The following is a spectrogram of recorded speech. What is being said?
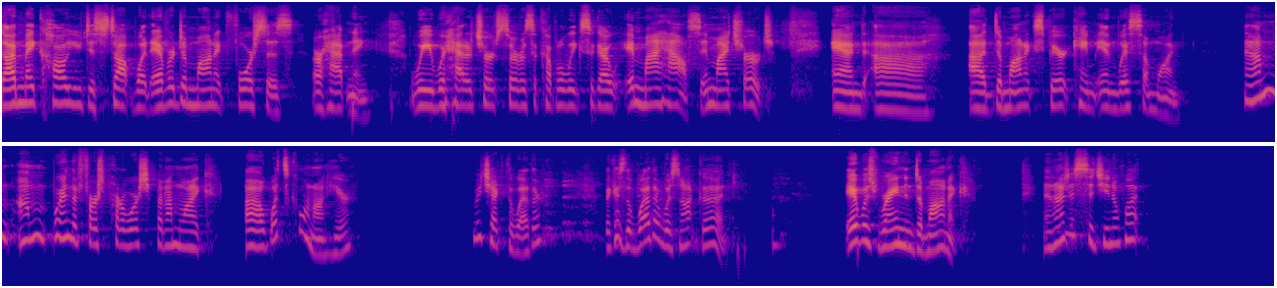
God may call you to stop whatever demonic forces are happening. We had a church service a couple of weeks ago in my house, in my church, and uh, a demonic spirit came in with someone and I'm, I'm, we're in the first part of worship, and I'm like, uh, what's going on here? Let me check the weather because the weather was not good. It was raining demonic. And I just said, you know what?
